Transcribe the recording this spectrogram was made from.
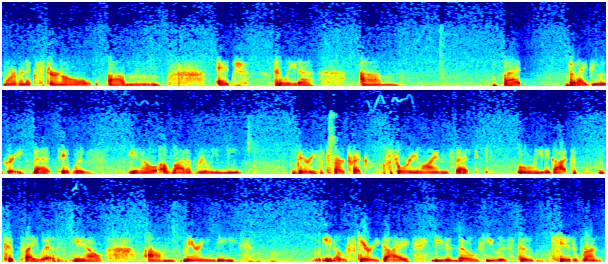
more of an external um, edge to Leeta. Um, but but I do agree that it was you know a lot of really neat, very Star Trek storylines that Leeta got to to play with. You know, um, marrying the you know, scary guy, even though he was the kid runt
